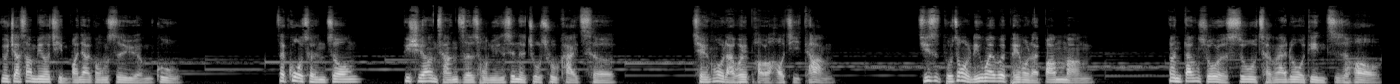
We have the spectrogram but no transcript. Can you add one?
又加上没有请搬家公司的缘故，在过程中必须让长泽从原生的住处开车，前后来回跑了好几趟。即使途中有另外一位朋友来帮忙，但当所有的事物尘埃落定之后，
